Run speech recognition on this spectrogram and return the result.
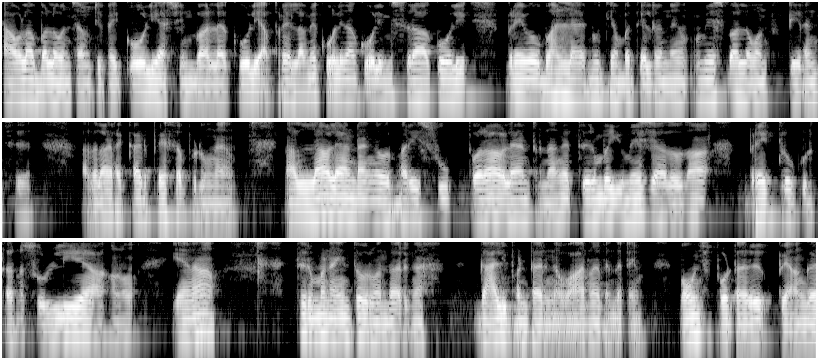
சாவ்லா பாலில் one seventy five Kohli Ashwin பாலில் கோலி. அப்புறம் எல்லாமே கோலி தான். கோலி மிஸ்ரா கோலி பிரேவோ பாலில் நூற்றி ஐம்பத்தேழு ரன்னு உமேஷ் பாலில் ஒன் ஃபிஃப்டி ரன்ஸு அதெல்லாம் ரெக்கார்டு பேசப்படுங்க. நல்லா விளையாண்டாங்க. ஒரு மாதிரி சூப்பராக விளையாண்டுருந்தாங்க. திரும்ப யுமேஷ் யாதவ் தான் பிரேக் த்ரூ கொடுத்தாருன்னு சொல்லியே ஆகணும். ஏன்னா திரும்ப நைன்த் ஓவர் வந்தாருங்க. காலி பண்ணிட்டாருங்க. வார்னர் இந்த டைம் பவுன்ஸ் போட்டார். இப்போ அங்கே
